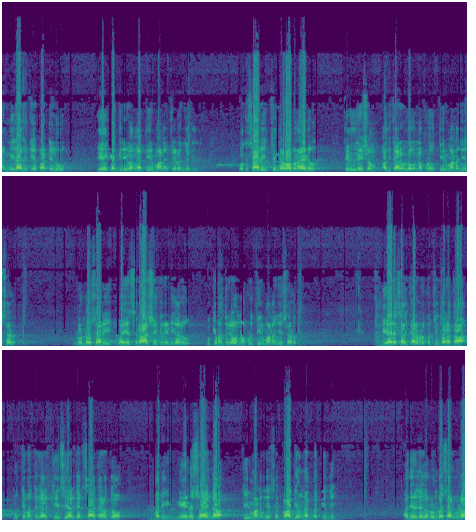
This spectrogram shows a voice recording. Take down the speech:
అన్ని రాజకీయ పార్టీలు ఏకగ్రీవంగా తీర్మానం చేయడం జరిగింది. ఒకసారి చంద్రబాబు నాయుడు తెలుగుదేశం అధికారంలో ఉన్నప్పుడు తీర్మానం చేశాడు. రెండోసారి వైఎస్ రాజశేఖర రెడ్డి గారు ముఖ్యమంత్రిగా ఉన్నప్పుడు తీర్మానం చేశాడు. బీఆర్ఎస్ అధికారంలోకి వచ్చిన తర్వాత ముఖ్యమంత్రి గారు కేసీఆర్ గారి సహకారంతో మరి నేను స్వయంగా తీర్మానం చేసే భాగ్యం నాకు దక్కింది. అదేవిధంగా రెండోసారి కూడా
